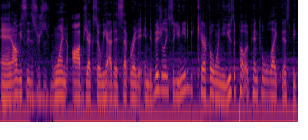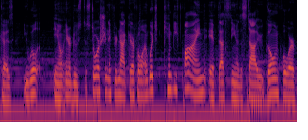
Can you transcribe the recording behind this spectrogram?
And obviously this is just one object so we had to separate it individually. So you need to be careful when you use the puppet pin tool like this because you will you know introduce distortion if you're not careful and which can be fine if that's you know the style you're going for.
